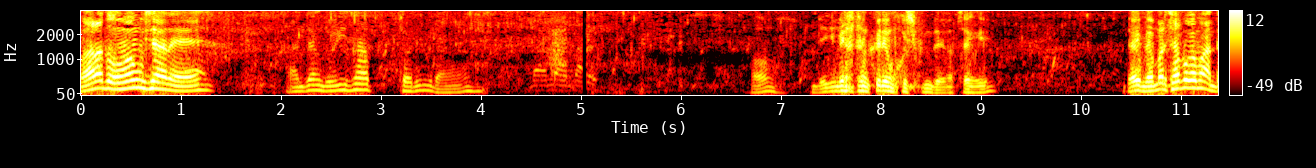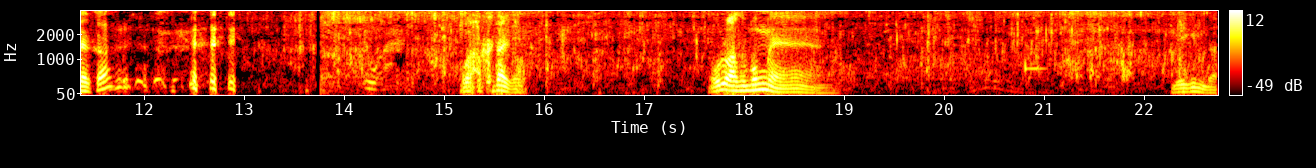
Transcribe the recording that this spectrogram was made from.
많아도 어마무시하네. 안장 누이삽 절입니다. 어, 내기매atan 끓여 먹고 싶은데, 갑자기. 여기 몇 마리 잡아가면 안 될까? 와, 크다, 이거. 올라와서 먹네. 메기입니다.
